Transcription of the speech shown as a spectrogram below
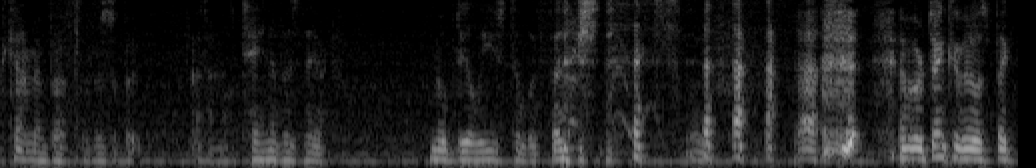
I can't remember if there was about I don't know ten of us there. Nobody leaves till we finish this, and we're drinking those big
